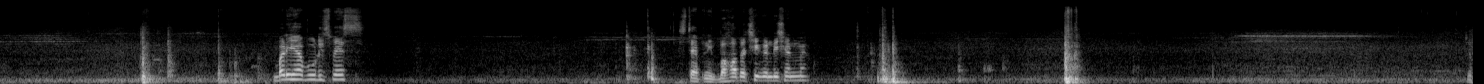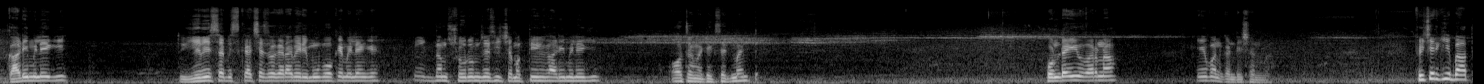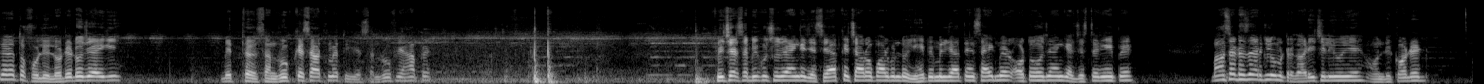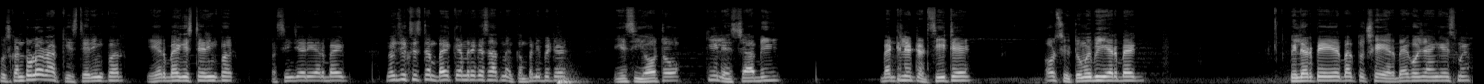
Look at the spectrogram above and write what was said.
बढ़िया फ़ूड स्पेस स्टेपनी बहुत अच्छी कंडीशन में। गाड़ी मिलेगी तो ये भी सब स्क्रैचेस वगैरह भी रिमूव होके मिलेंगे। तो एकदम शोरूम जैसी चमकती हुई गाड़ी मिलेगी automatic segment Hyundai Verna A one condition में। फीचर की बात करें तो फुली लोडेड हो जाएगी विथ सनरूफ के साथ में तो ये सनरूफ यहाँ पे। फीचर सभी कुछ हो जाएँगे, जैसे आपके चारों पावर विंडो यहीं पे मिल जाते हैं साइड में ऑटो हो जाएँगे एडजस्टर यहीं पे। बासठ हज़ार किलोमीटर गाड़ी चली हुई है ऑन रिकॉर्डेड कुछ कंट्रोलर, आपकी स्टेयरिंग पर एयर बैग स्टेयरिंग पर passenger air bag music system back कैमरे के साथ में company fitted AC auto keyless चाबी वेंटिलेटेड सीटें और सीटों में भी एयर बैग पिलर पे एयर बैग तो छः एयर बैग हो जाएँगे इसमें,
